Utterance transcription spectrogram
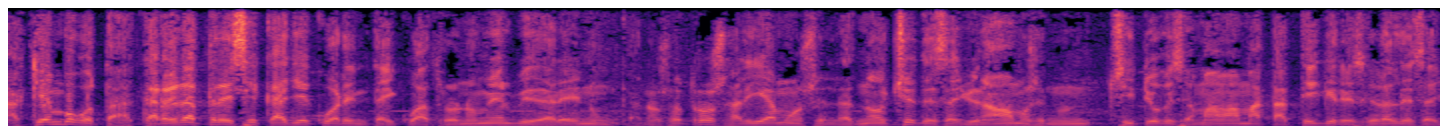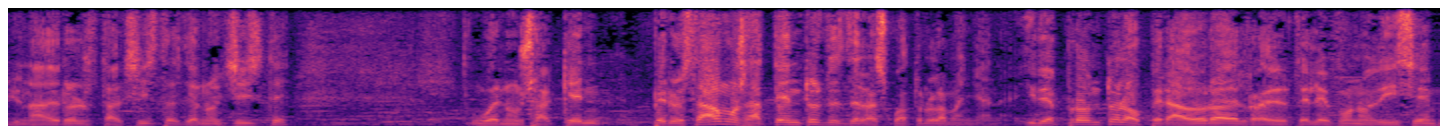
aquí en Bogotá carrera 13 calle 44 no me olvidaré nunca nosotros salíamos en las noches desayunábamos en un sitio que se llamaba Matatigres que era el desayunadero de los taxistas ya no existe o en Usaquén, pero estábamos atentos desde las 4 de la mañana. Y de pronto la operadora del radioteléfono dice,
